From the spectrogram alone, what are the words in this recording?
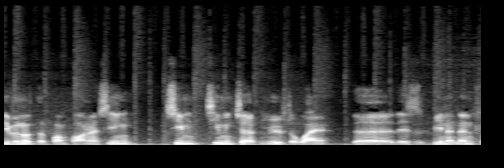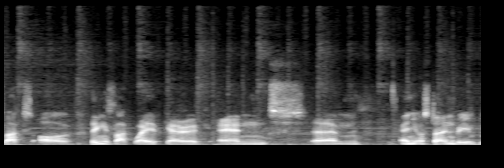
even with the Pompano seeing, seem, seeming to have moved away, the, there's been an influx of things like wave garrick and um, and your stone bream,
